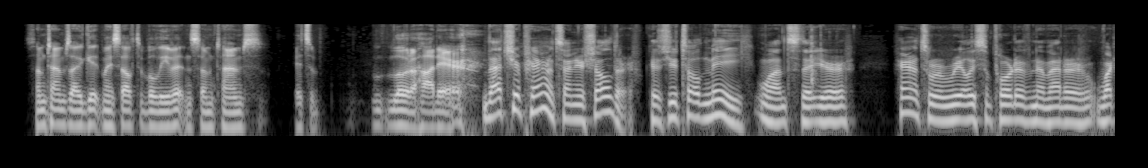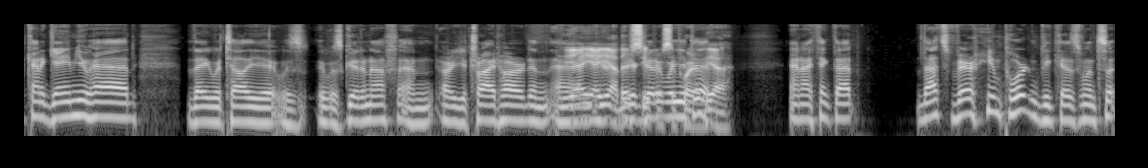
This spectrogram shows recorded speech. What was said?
sometimes i get myself to believe it and sometimes it's a load of hot air. That's your parents on your shoulder because you told me once that your parents were really supportive no matter what kind of game you had. They would tell you it was it was good enough and or you tried hard and, and yeah yeah yeah they're super good at what you supportive yeah. And I think that that's very important because when so,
